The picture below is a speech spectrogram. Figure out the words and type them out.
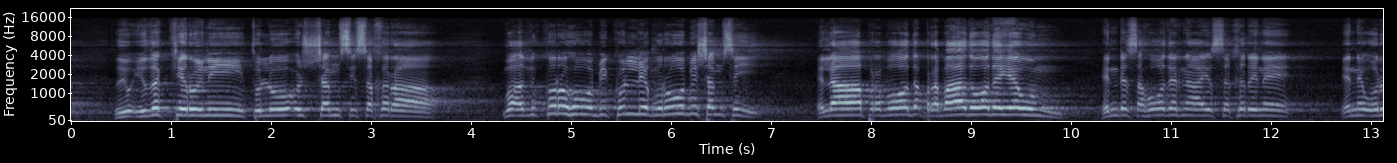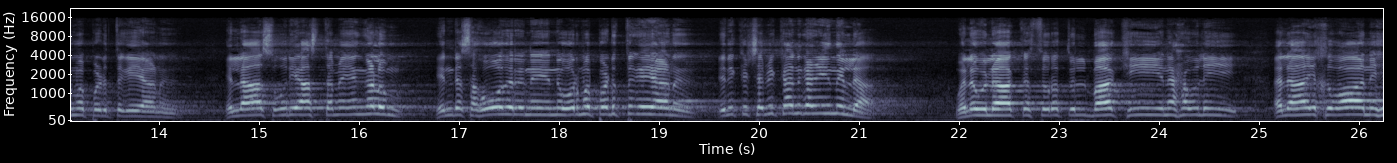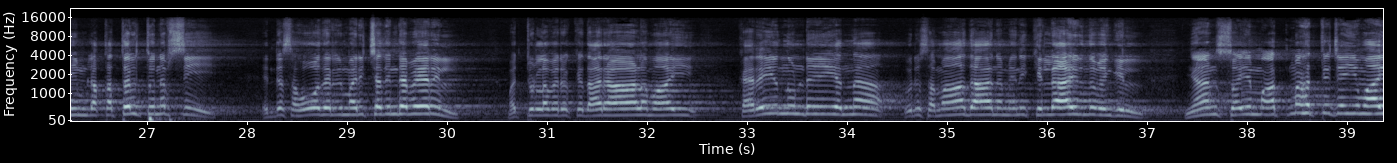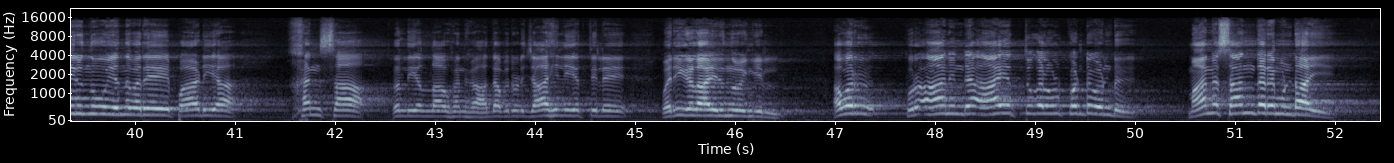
യുദക്കിറുനി തുലോ ഷംസി സഹറാ. എല്ലാ പ്രബോധ പ്രഭാതോദയവും എന്റെ സഹോദരനായ സഹറിനെ എന്നെ ഓർമ്മപ്പെടുത്തുകയാണ്. എല്ലാ സൂര്യാസ്തമയങ്ങളും എന്റെ സഹോദരനെ എന്നെ ഓർമ്മപ്പെടുത്തുകയാണ്. എനിക്ക് ക്ഷമിക്കാൻ കഴിയുന്നില്ല. എന്റെ സഹോദരൻ മരിച്ചതിന്റെ പേരിൽ മറ്റുള്ളവരൊക്കെ ധാരാളമായി കരയുന്നുണ്ട് എന്ന ഒരു സമാധാനം എനിക്കില്ലായിരുന്നുവെങ്കിൽ ഞാൻ സ്വയം ആത്മഹത്യ ചെയ്യുമായിരുന്നു എന്ന് വരെ പാടിയ ഹൻസ റളിയല്ലാഹു അൻഹ. അത് അവരുടെ ജാഹിലിയത്തിലെ വരികളായിരുന്നുവെങ്കിൽ അവർ ഖുർആാനിന്റെ ആയത്തുകൾ ഉൾക്കൊണ്ടുകൊണ്ട് മാനസാന്തരമുണ്ടായി.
